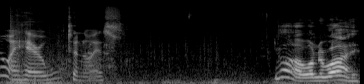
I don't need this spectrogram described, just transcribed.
Oh, I hear a water noise. Oh, I wonder why.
